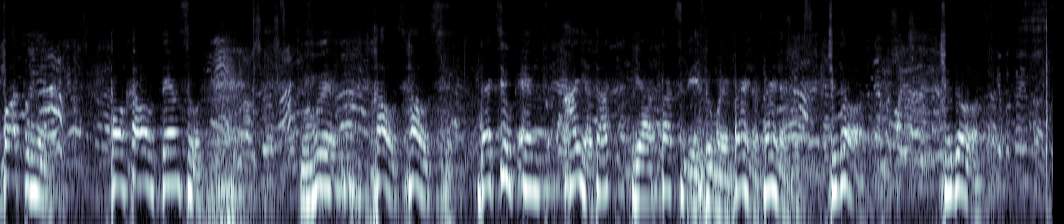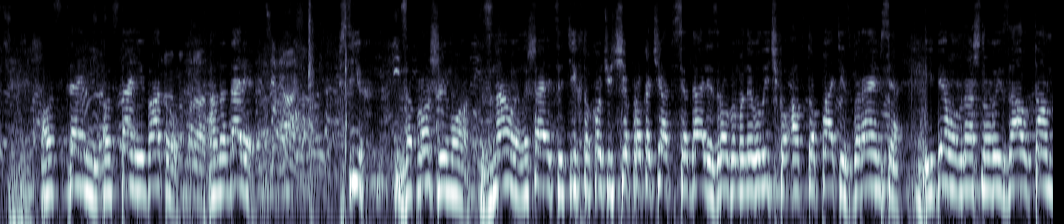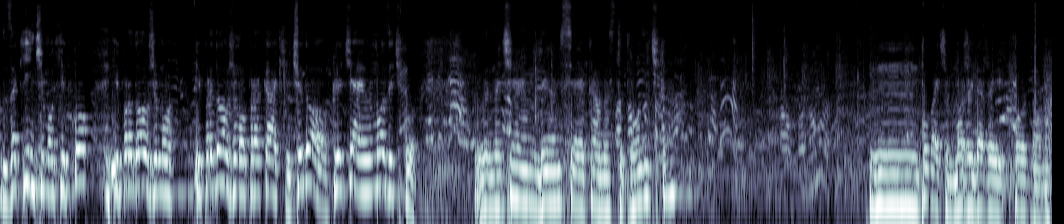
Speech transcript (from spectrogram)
батл по хаус денсу в хаус, хаус. Датюк and Аня, так? Я так собі думаю, правильно, правильно? Чудово. Чудово. Останній, останній батл. А надалі всіх запрошуємо з нами. Лишаються ті, хто хочуть ще прокачатися далі. Зробимо невеличку автопаті, збираємося, йдемо в наш новий зал, там закінчимо хіп-хоп і продовжимо і продовжимо прокачу. Чудово, включаємо музичку. Визначаємо, дивимося, яка у нас тут музичка. Побачимо, може навіть по одному.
